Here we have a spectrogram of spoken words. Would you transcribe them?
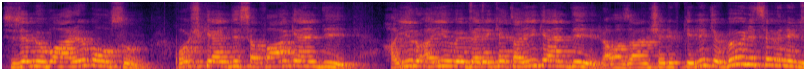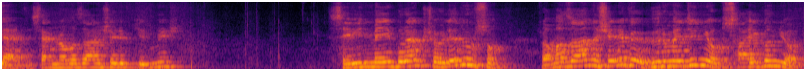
Size mübarek olsun. Hoş geldi, safa geldi. Hayır ayı ve bereket ayı geldi. Ramazan-ı Şerif gelince böyle sevinirlerdi. Sen Ramazan-ı Şerif girmiş. Sevinmeyi bırak şöyle dursun. Ramazan-ı Şerif'e hürmetin yok, saygın yok.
